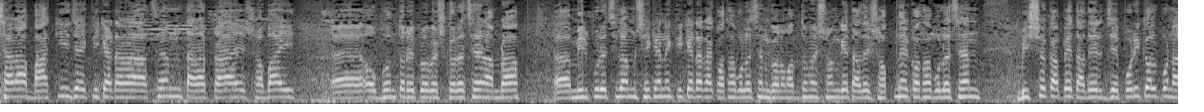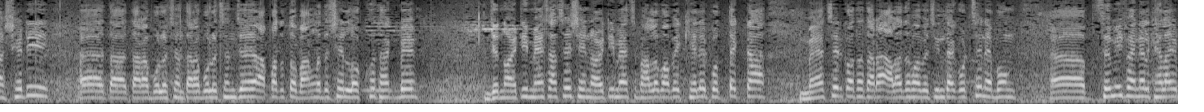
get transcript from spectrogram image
ছাড়া বাকি যে ক্রিকেটাররা আছেন, তারা প্রায় সবাই অভ্যন্তরে প্রবেশ করেছেন আমরা মিরপুরে ছিলাম, সেখানে ক্রিকেটাররা কথা বলেছেন, গণমাধ্যমের সঙ্গে তাদের স্বপ্নের কথা বলেছেন। বিশ্বকাপে তাদের যে পরিকল্পনা, সেটি তারা বলেছেন। তারা বলেছেন যে আপাতত বাংলাদেশের লক্ষ্য থাকবে যে নয়টি ম্যাচ আছে, সেই নয়টি ম্যাচ ভালোভাবে খেলে প্রত্যেকটা ম্যাচের কথা তারা আলাদাভাবে চিন্তা করছেন এবং সেমিফাইনাল খেলায়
